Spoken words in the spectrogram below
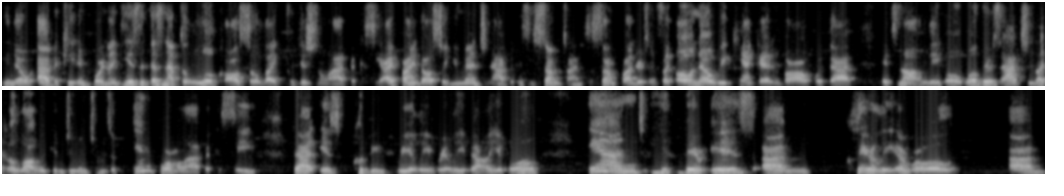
you know, advocate important ideas. It doesn't have to look also like traditional advocacy. I find also you mentioned advocacy sometimes to some funders. It's like, oh no, we can't get involved with that. It's not legal. Well, there's actually like a lot we can do in terms of informal advocacy that is could be really, really valuable. And there is um, clearly a role um,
